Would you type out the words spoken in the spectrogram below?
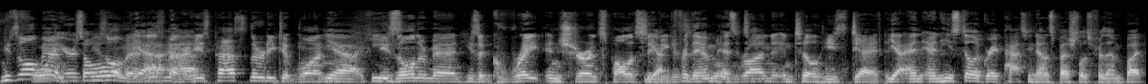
He's an old man. Years old. He's an old man. Yeah, Doesn't matter. uh, he's past thirty to one. Yeah, he's, he's- an older man. He's a great insurance policy Yeah, because for them as run until he's dead. Yeah, and, and he's still a great passing down specialist for them. But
